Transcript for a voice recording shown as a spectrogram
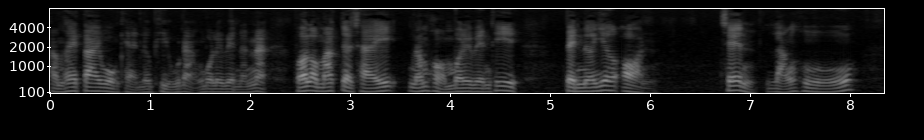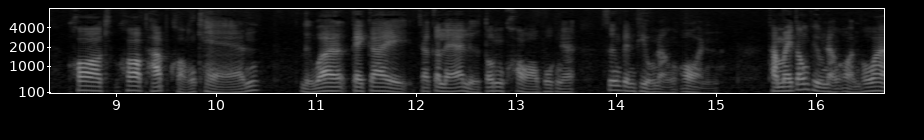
ทำให้ใต้วงแขนหรือผิวหนังบริเวณนั้นนะ่ะ เพราะเรามักจะใช้น้ำหอมบริเวณที่เป็นเนื้อเยื่ออ่อน เช่น หลังหู ข้อข้อพับของแขน หรือว่าใกล้ๆจักระแล้หรือต้นคอพวกนี้ซึ่งเป็นผิวหนังอ่อนทำไมต้องผิวหนังอ่อนเพราะว่า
